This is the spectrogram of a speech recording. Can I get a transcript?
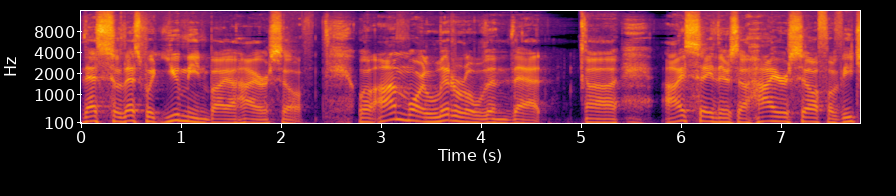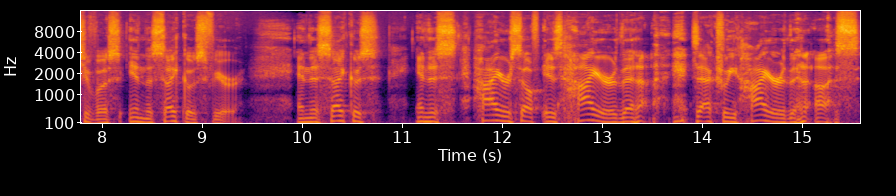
That's so. That's what you mean by a higher self. Well, I'm more literal than that. Uh, I say there's a higher self of each of us in the psychosphere, and the psychos and this higher self is higher than it's actually higher than us.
